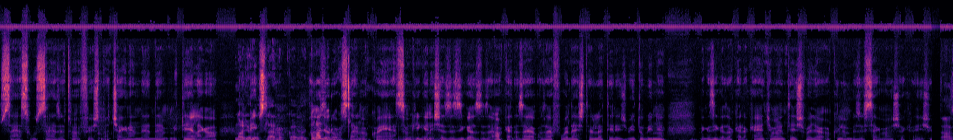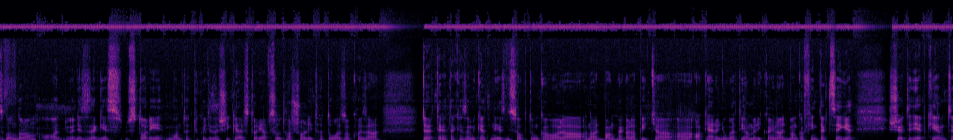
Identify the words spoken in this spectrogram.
120-150 fős nagyságrendel, de mi tényleg a... Nagy oroszlánokkal vagy. A nagy oroszlánokkal játszunk, mm-hmm. igen, és ez, ez igaz az, akár az, el, az elfogadás területére és b 2 meg ez igaz akár a kártyamentés, vagy a, a különböző szegmensekre is. Azt gondolom, hogy, hogy ez az egész sztori, mondhatjuk, hogy ez a siker sztori abszolút hasonlítható azokhoz a történetekhez, amiket nézni szoktunk, ahol a, a nagybank megalapítja a, akár a nyugati amerikai nagybank a fintech cégét, sőt egyébként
